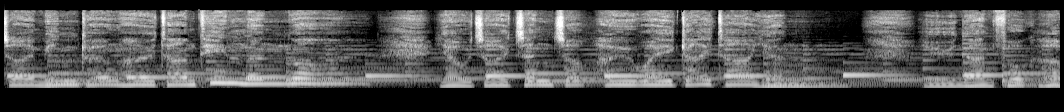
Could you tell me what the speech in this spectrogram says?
再勉强去谈天论爱，又再振作去慰解他人。如难复合，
